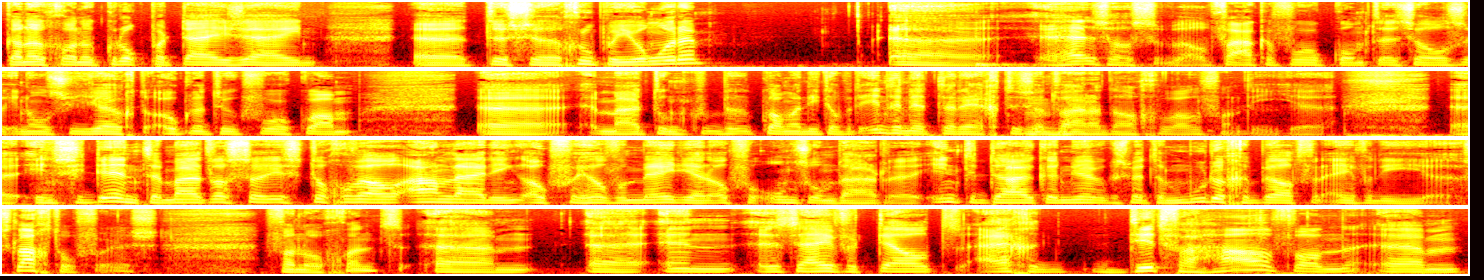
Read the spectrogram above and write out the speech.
Kan ook gewoon een krokpartij zijn uh, tussen groepen jongeren. Uh, hè, zoals wel vaker voorkomt en zoals in onze jeugd ook natuurlijk voorkwam. Uh, maar toen kwam het niet op het internet terecht. Dus dat mm-hmm. waren dan gewoon van die uh, incidenten. Maar het was, is toch wel aanleiding ook voor heel veel media en ook voor ons om daarin in te duiken. En nu heb ik eens met de moeder gebeld van een van die slachtoffers vanochtend. Um, en zij vertelt eigenlijk dit verhaal van. Um,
